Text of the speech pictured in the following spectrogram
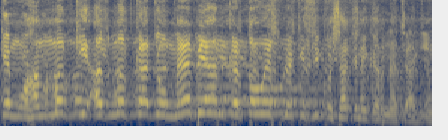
कि मोहम्मद की अजमत का जो मैं बयान करता हूँ, इसमें किसी को शक नहीं करना चाहिए।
